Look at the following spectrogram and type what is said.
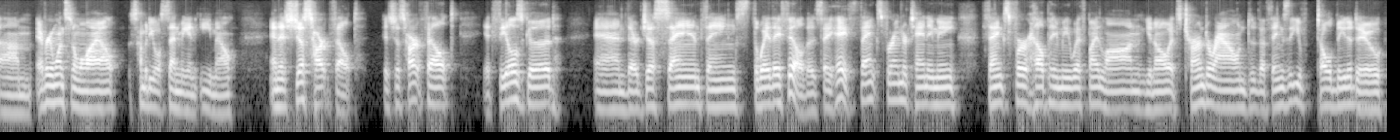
Um, every once in a while, somebody will send me an email, and it's just heartfelt. It's just heartfelt. It feels good, and they're just saying things the way they feel. They say, "Hey, thanks for entertaining me. Thanks for helping me with my lawn. You know, it's turned around. The things that you've told me to do.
